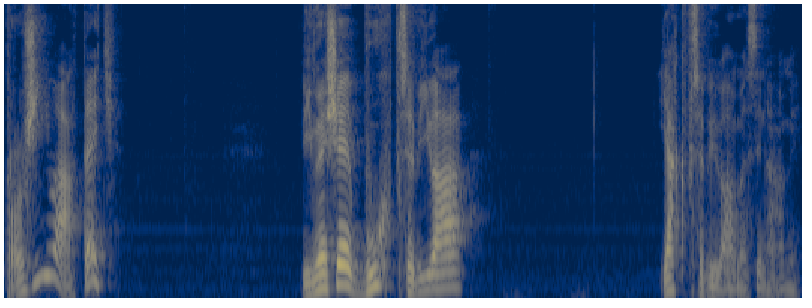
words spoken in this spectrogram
prožívá teď. Víme, že Bůh přebývá, jak přebývá mezi námi,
